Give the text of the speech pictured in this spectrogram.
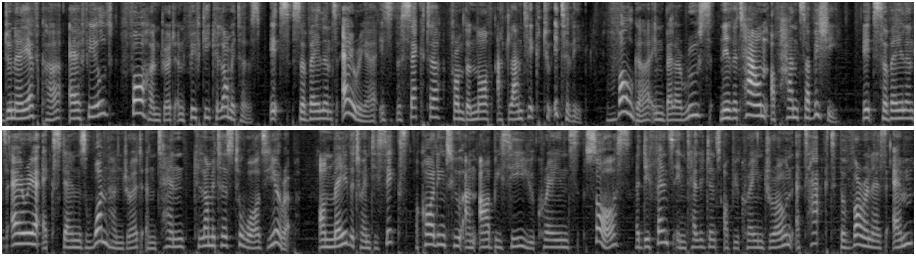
Dunayevka airfield, 450 kilometers. Its surveillance area is the sector from the North Atlantic to Italy. Volga in Belarus near the town of Hantsavichy. Its surveillance area extends 110 kilometers towards Europe. On May the 26th, according to an RBC Ukraine's source, a defense intelligence of Ukraine drone attacked the Voronezh M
